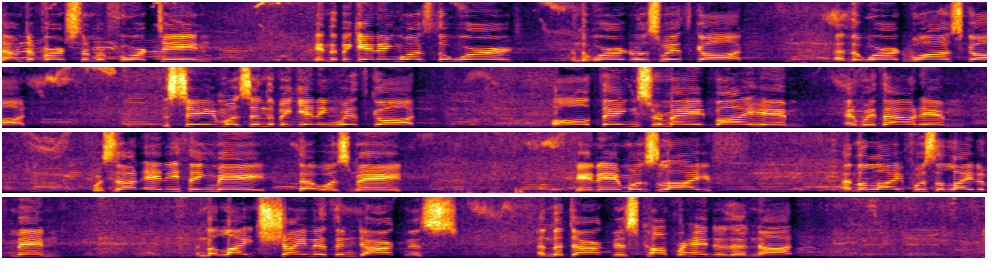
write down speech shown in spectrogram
down to verse number 14. In the beginning was the Word, and the Word was with God, and the Word was God. The same was in the beginning with God. All things were made by Him, and without Him was not anything made that was made. In Him was life, and the life was the light of men. And the light shineth in darkness, and the darkness comprehended it not.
